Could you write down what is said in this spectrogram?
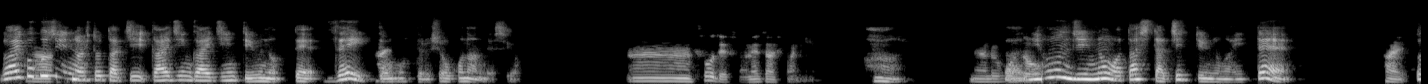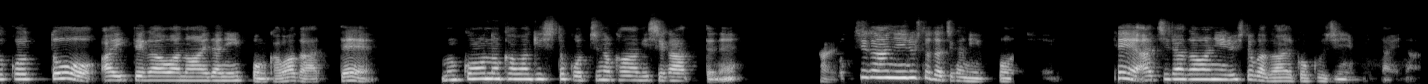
外国人の人たち、外人外人っていうのって、they って思ってる証拠なんですよ。はい、うん、そうですよね、確かに。はい。なるほど。日本人の私たちっていうのがいて、はい。そこと相手側の間に一本川があって、向こうの川岸とこっちの川岸があってね、はい。こっち側にいる人たちが日本で、あちら側にいる人が外国人みたいな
